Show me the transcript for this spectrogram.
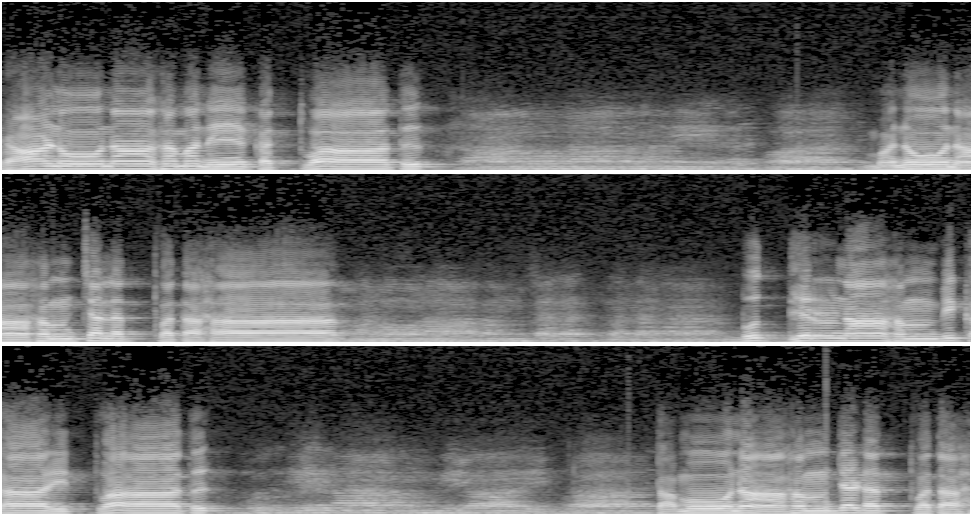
प्राणो नाहमनेकत्वात् मनो नाहं चलत्वतः बुद्धिर्नाहं विकारित्वात् तमो नाहं जडत्वतः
